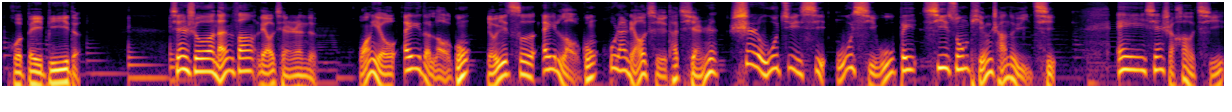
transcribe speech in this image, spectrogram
或被逼的。先说男方聊前任的，网友 A 的老公有一次，A 老公忽然聊起他前任，事无巨细、无喜无悲、稀松平常的语气。A 先是好奇，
